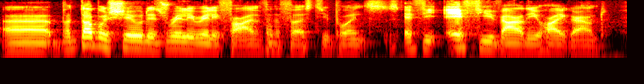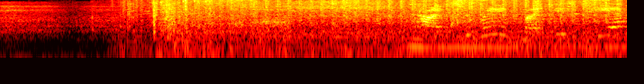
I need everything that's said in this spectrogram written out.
Uh, but double shield is really really fine for the first two points if you if you value high ground. Time to raise my APM.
